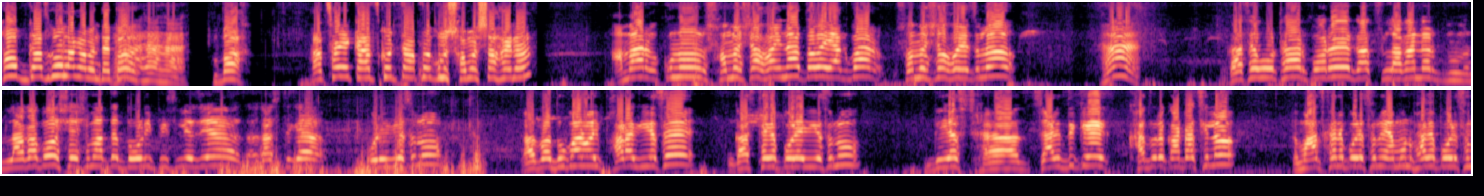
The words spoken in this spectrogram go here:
সব গাছগুলো লাগাবেন তাই তো? হ্যাঁ হ্যাঁ হ্যাঁ। বাহ। আচ্ছা এই কাজ করতে আপনার কোনো সমস্যা হয় না? আমার কোনো সমস্যা হয় না তবে একবার সমস্যা হয়েছিল। হ্যাঁ গাছে ওঠার পরে গাছ লাগানোর লাগাবো সেই সময় দড়ি পিছলে যে গাছ থেকে পড়ে গিয়েছিল। তারপর দুবার ওই ফাড়া গিয়েছে গাছ থেকে পড়ে গিয়েছিল। দিয়ে চারিদিকে খাদুরে কাটা ছিল তো মাঝখানে পড়েছিল এমন ভাগে পড়েছিল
